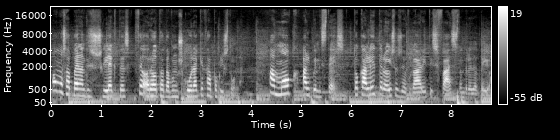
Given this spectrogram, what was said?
όμως απέναντι στους συλλέκτες θεωρώ ότι θα τα βρουν σκούρα και θα αποκλειστούν. Αμόκ Αλπινιστές, το καλύτερο ίσως ζευγάρι της φάσης των 32.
